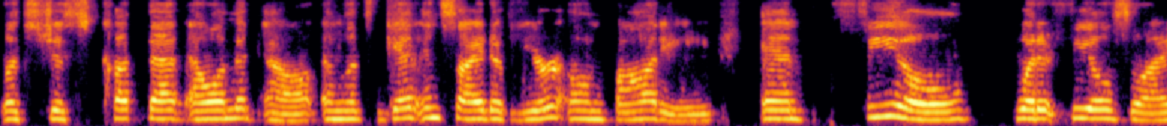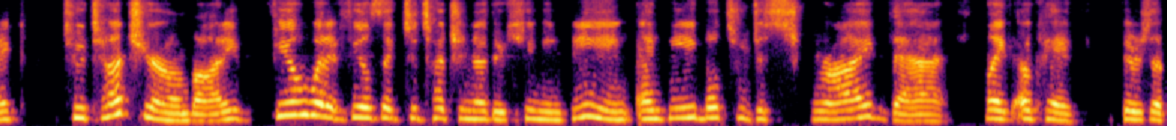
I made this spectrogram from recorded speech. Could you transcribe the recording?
Let's just cut that element out and let's get inside of your own body and feel what it feels like to touch your own body, feel what it feels like to touch another human being, and be able to describe that. Like, okay, there's a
